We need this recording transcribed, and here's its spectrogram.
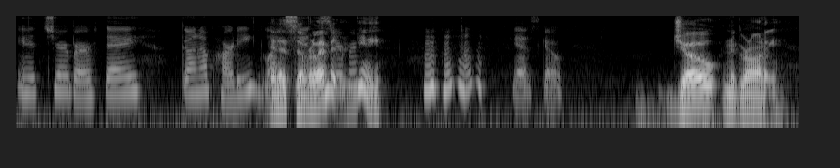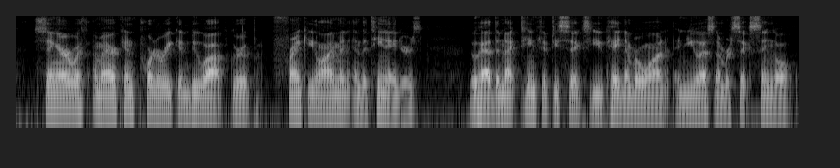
it's your birthday. Gonna party like In a silver Lamborghini. yes, go. Joe Negroni, singer with American Puerto Rican doo-wop group Frankie Lymon and the Teenagers, who had the 1956 UK number 1 and US number 6 single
